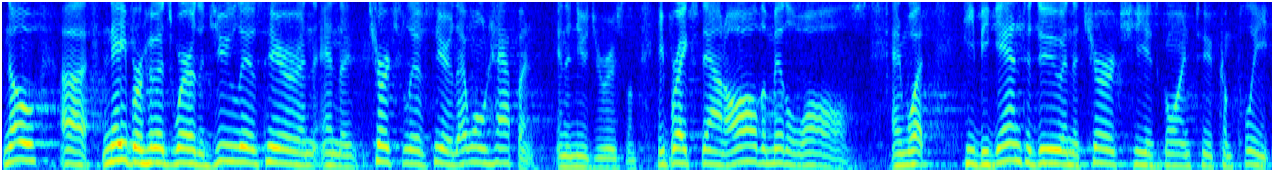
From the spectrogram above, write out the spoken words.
No uh, neighborhoods where the Jew lives here and, and the church lives here. That won't happen in the New Jerusalem. He breaks down all the middle walls. And what he began to do in the church, he is going to complete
